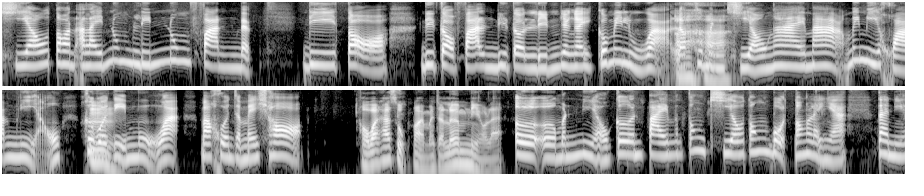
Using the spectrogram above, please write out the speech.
เคี้ยวตอนอะไรนุ่มลิ้นนุ่มฟันแบบ ดีต่อ ดีต่อฟันดีต่อลิ้นยังไงก็ไม่รู้อะแล้วคือมันเคี้ยวง่ายมาก ไม่มีความเหนียว คือปกติหมูอะบางคนจะไม่ชอบเพราะว่าถ้าสุกหน่อยมันจะเริ่มเหนียวแล้วเออเออมันเหนียวเกินไปมันต้องเคี้ยวต้องบดต้องอะไรเงี้ย แต่อันนี้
